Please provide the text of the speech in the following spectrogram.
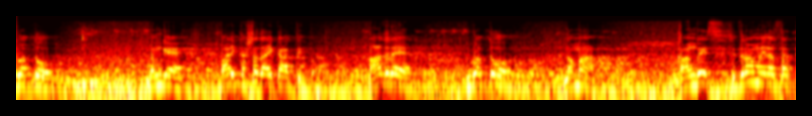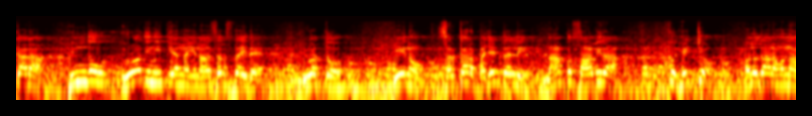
ಇವತ್ತು ನಮಗೆ ಭಾರಿ ಕಷ್ಟದಾಯಕ ಆಗ್ತಿತ್ತು. ಆದರೆ ಇವತ್ತು ನಮ್ಮ ಕಾಂಗ್ರೆಸ್ ಸಿದ್ದರಾಮಯ್ಯನ ಸರ್ಕಾರ ಹಿಂದೂ ವಿರೋಧಿ ನೀತಿಯನ್ನು ಏನು ಅನುಸರಿಸ್ತಾ ಇದೆ? ಇವತ್ತು ಏನು ಸರ್ಕಾರ ಬಜೆಟ್ನಲ್ಲಿ ನಾಲ್ಕು ಸಾವಿರಕ್ಕೂ ಹೆಚ್ಚು ಅನುದಾನವನ್ನು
